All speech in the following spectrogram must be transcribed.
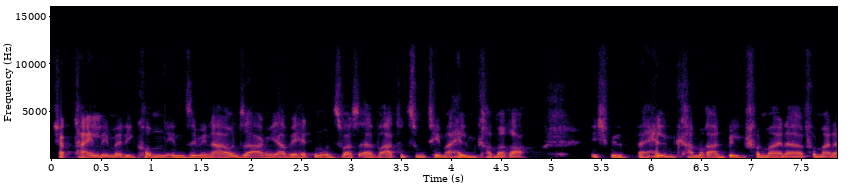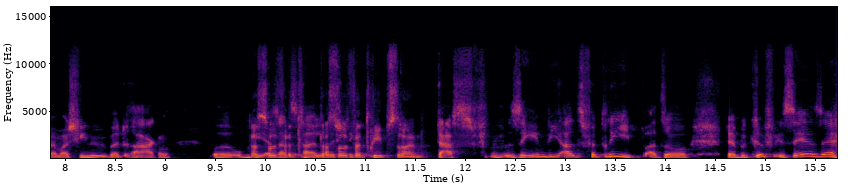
Ich habe Teilnehmer, die kommen in ein Seminar und sagen, ja, wir hätten uns was erwartet zum Thema Helmkamera. Ich will per Helmkamera ein Bild von meiner, von meiner Maschine übertragen. Äh, um das die Ersatzteile. Das soll Vertrieb sein. Das sehen die als Vertrieb. Also der Begriff ist sehr, sehr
